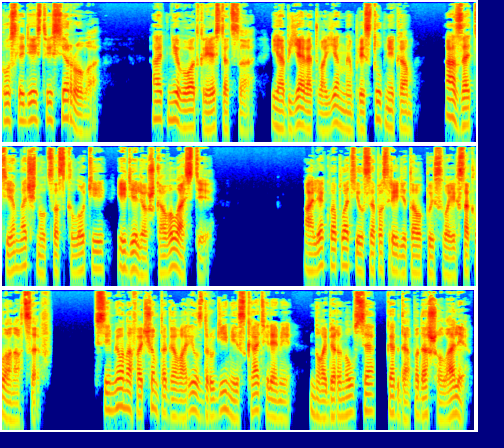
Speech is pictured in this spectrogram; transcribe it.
после действий Серова. От него открестятся и объявят военным преступником, а затем начнутся склоки и дележка власти. Олег воплотился посреди толпы своих соклановцев. Семенов о чем-то говорил с другими искателями, но обернулся, когда подошел Олег.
